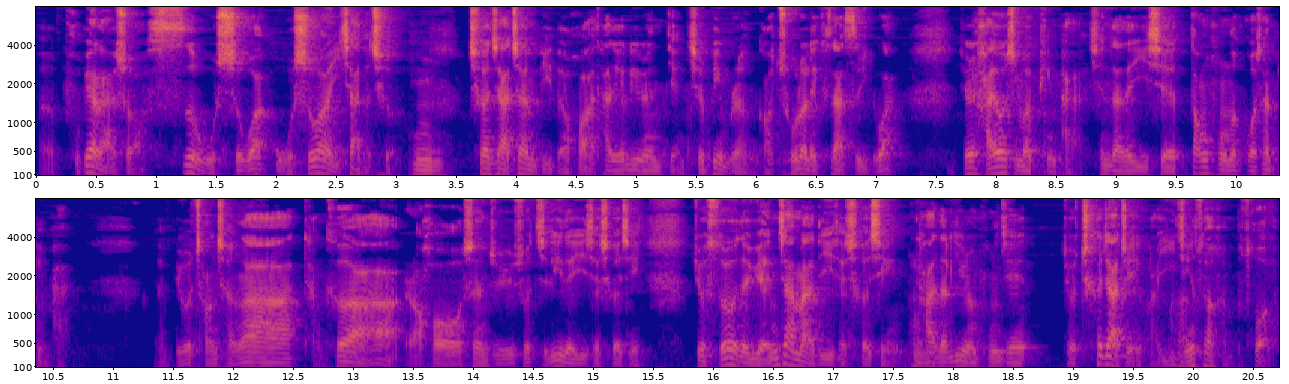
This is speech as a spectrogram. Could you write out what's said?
呃普遍来说啊四五十万、五十万以下的车，嗯，车价占比的话，它这个利润点其实并不是很高。除了雷克萨斯以外，其实还有什么品牌？现在的一些当红的国产品牌，呃比如长城啊、坦克啊，然后甚至于说吉利的一些车型，就所有的原价卖的一些车型，它的利润空间就车价这一块已经算很不错了。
